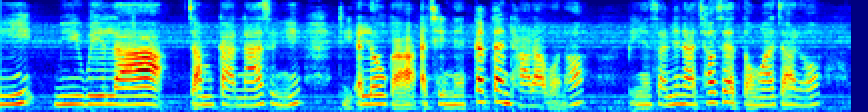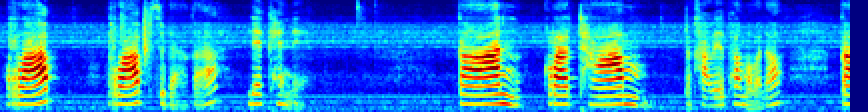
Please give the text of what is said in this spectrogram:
นี้มีเวลาจำกัดนะဆိုရင်ဒီအလုပ်ကအချိန်နဲ့ကတ်တန့်ထားတာပေါ့เนาะပြီးရင်စာမျက်နှာ63ကကြတော့ รับ รับဆိုတာကလက်ခံတယ် การกระทำ นะคะเว็บพามาเนาะก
